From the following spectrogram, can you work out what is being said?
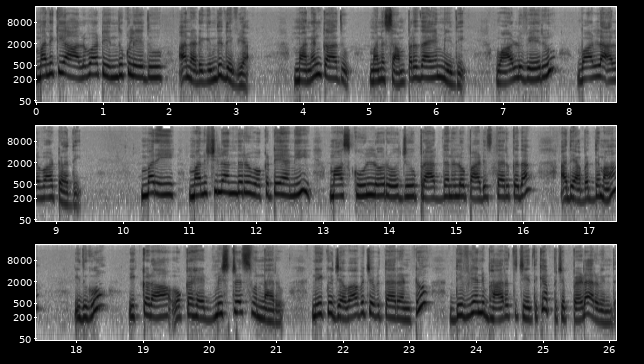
మనకి ఆ అలవాటు ఎందుకు లేదు? అని అడిగింది దివ్య. మనం కాదు మన సంప్రదాయం ఇది. వాళ్ళు వేరు వాళ్ళ అలవాటు అది. మరి మనుషులందరూ ఒకటే అని మా స్కూల్లో రోజు ప్రార్థనలో పాడిస్తారు కదా అది అబద్ధమా? ఇదిగో ఇక్కడ ఒక హెడ్ మిస్ట్రెస్ ఉన్నారు. నీకు జవాబు చెబుతారంటూ దివ్యని భారతి చేతికి అప్పచెప్పాడు అరవింద్.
